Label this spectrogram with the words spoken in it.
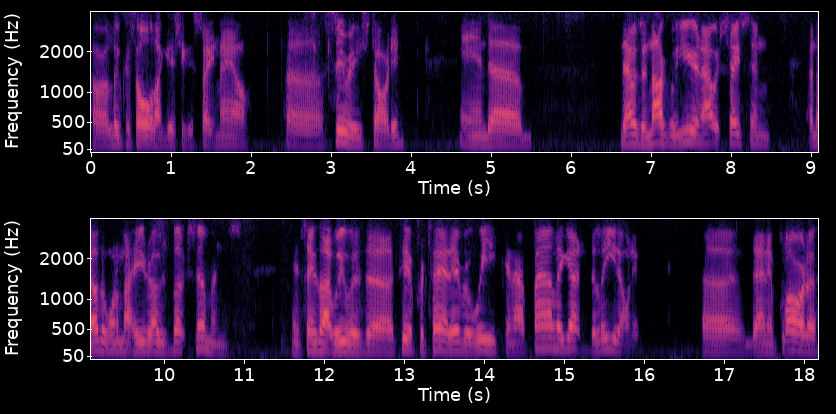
or Lucas Oil, I guess you could say now, uh, series started, and uh, that was inaugural year, and I was chasing another one of my heroes, Buck Simmons. And it seems like we was uh, tit for tat every week, and I finally got the lead on him uh, down in Florida,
